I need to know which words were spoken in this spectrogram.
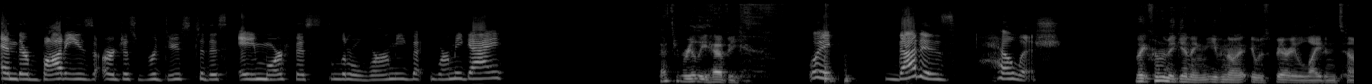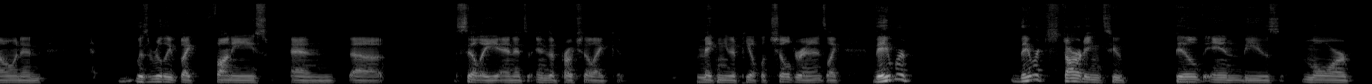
and their bodies are just reduced to this amorphous little wormy wormy guy. That's really heavy. Like that is hellish. Like from the beginning, even though it was very light in tone and was really like funny and uh, silly, and its, in the approach to like making it appeal to children, it's like they were they were starting to build in these more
